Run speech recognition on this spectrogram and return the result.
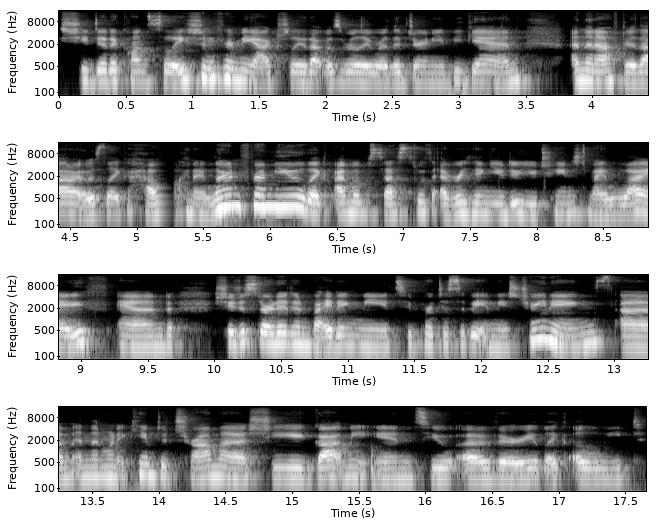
she did a constellation for me actually. That was really where the journey began. And then after that i was like how can i learn from you? Like i'm obsessed with everything you do. You changed my life. And she just started inviting me to participate in these trainings. Um, and then when it came to trauma she got me into a very like elite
